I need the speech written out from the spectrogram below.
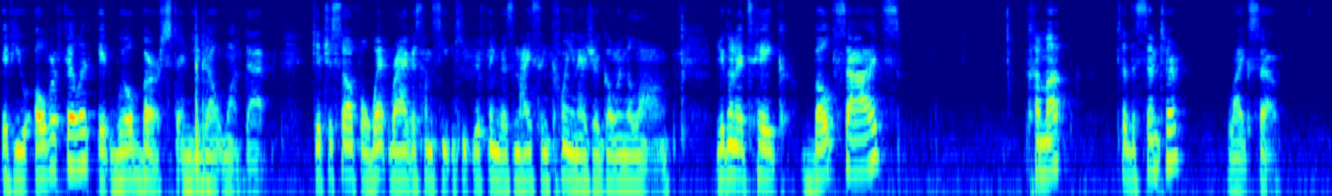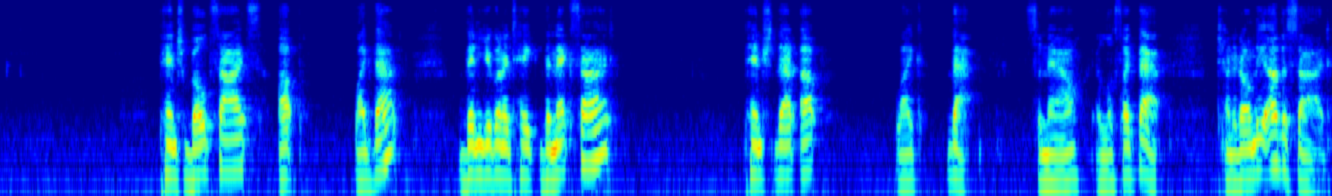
If you overfill it, it will burst and you don't want that. Get yourself a wet rag or something so you can keep your fingers nice and clean as you're going along. You're going to take both sides, come up to the center like so. Pinch both sides up like that. Then you're going to take the next side, pinch that up like that. So now it looks like that. Turn it on the other side.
